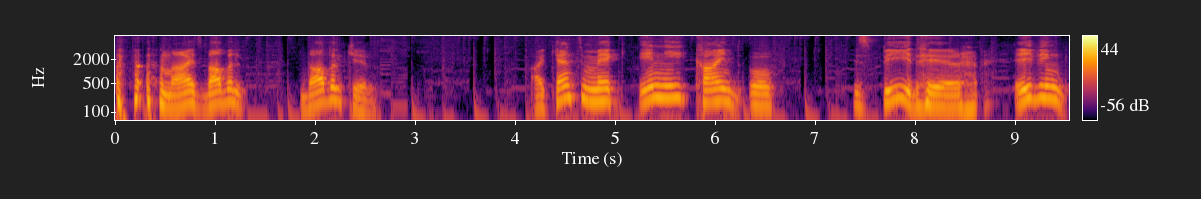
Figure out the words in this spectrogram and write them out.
nice double double kill. I can't make any kind of speed here. Even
